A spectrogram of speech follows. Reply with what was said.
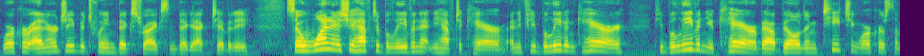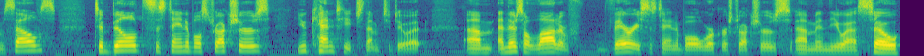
worker energy between big strikes and big activity. So one is you have to believe in it and you have to care. And if you believe in care, if you believe and you care about building, teaching workers themselves to build sustainable structures, you can teach them to do it. Um, and there's a lot of very sustainable worker structures um, in the U.S. So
